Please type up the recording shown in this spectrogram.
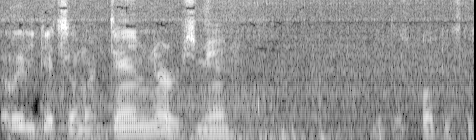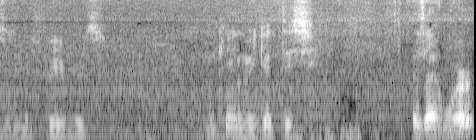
That lady gets on my damn nerves, man. Get those buckets because those are my favorites. Okay, let me get this. Does that work?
